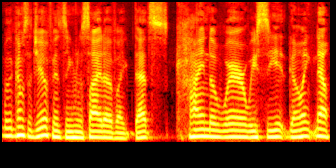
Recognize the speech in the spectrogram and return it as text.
when it comes to geofencing from the side of like that's kind of where we see it going now.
